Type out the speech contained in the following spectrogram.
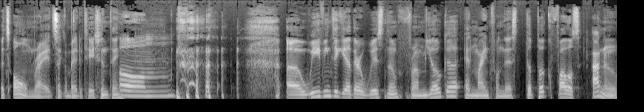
It's Om, right? It's like a meditation thing. Um, Uh, weaving together wisdom from yoga and mindfulness, the book follows Anu,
